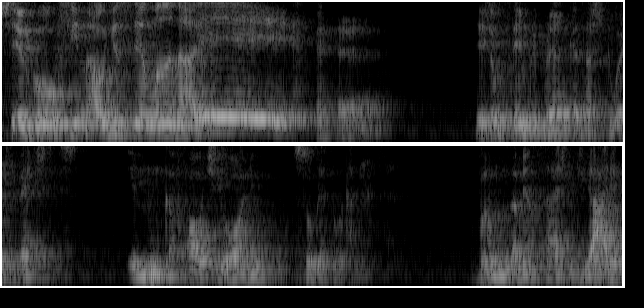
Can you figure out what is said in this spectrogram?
Chegou o final de semana, ê! Sejam sempre brancas as tuas vestes e nunca falte óleo sobre a tua cabeça. Vamos à mensagem diária,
